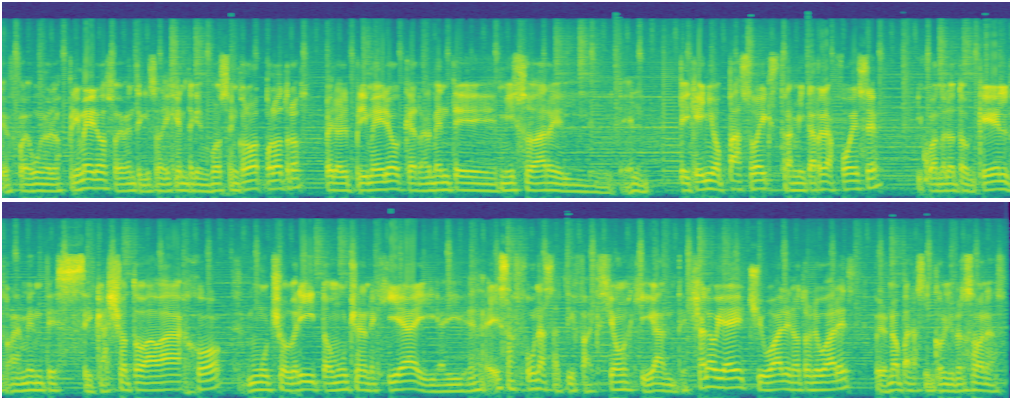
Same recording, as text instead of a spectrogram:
que fue uno de los primeros. Obviamente quizás hay gente que me conocen por otros, pero el primero que realmente me hizo dar el, el pequeño paso extra en mi carrera fue ese y cuando lo toqué realmente se cayó todo abajo, mucho grito, mucha energía y ahí, esa fue una satisfacción gigante. Ya lo había hecho igual en otros lugares, pero no para 5.000 personas.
